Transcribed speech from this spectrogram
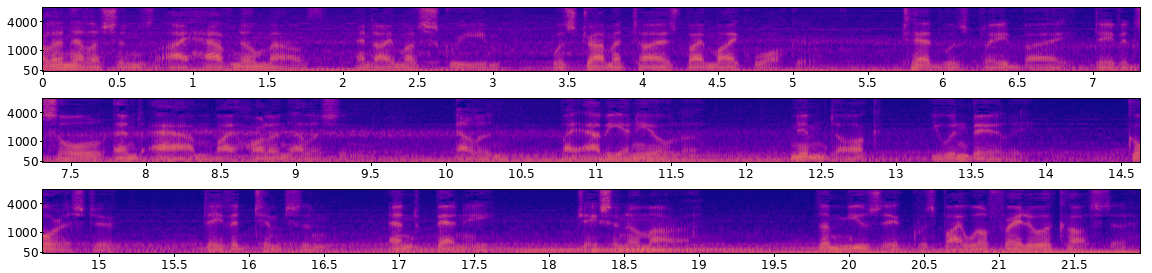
Harlan Ellison's I Have No Mouth and I Must Scream was dramatized by Mike Walker. Ted was played by David Soul and Am by Harlan Ellison. Ellen by Abby Eniola. Nimdok, Ewan Bailey. Gorister, David Timson. And Benny, Jason O'Mara. The music was by Wilfredo Acosta.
